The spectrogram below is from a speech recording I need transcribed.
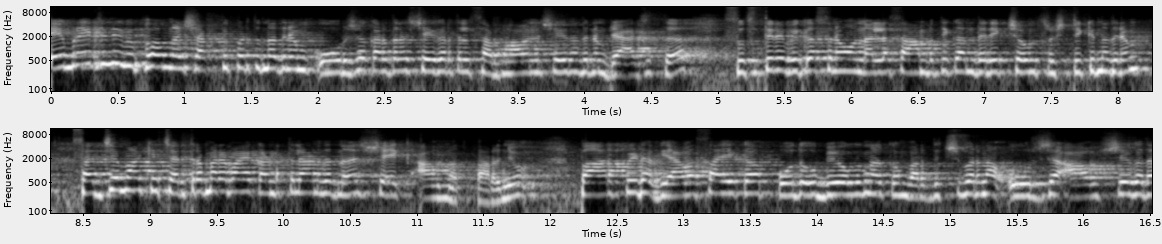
എമിറേറ്റിന്റെ വിഭവങ്ങൾ ശക്തിപ്പെടുത്തുന്നതിനും ഊർജ കരുതൽ ശേഖരത്തിൽ സംഭാവന ചെയ്യുന്നതിനും രാജ്യത്ത് സുസ്ഥിര വികസനവും നല്ല സാമ്പത്തിക അന്തരീക്ഷവും സൃഷ്ടിക്കുന്നതിനും സജ്ജമാക്കിയ ചരിത്രപരമായ കണ്ടെത്തലാണിതെന്ന് ഷെയ്ഖ് അഹമ്മദ് പറഞ്ഞു. പാർപ്പിട വ്യാവസായിക പൊതു ഉപയോഗങ്ങൾക്കും വർദ്ധിച്ചു വരുന്ന ഊർജ ആവശ്യകത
